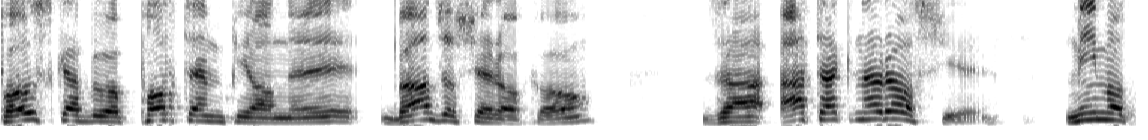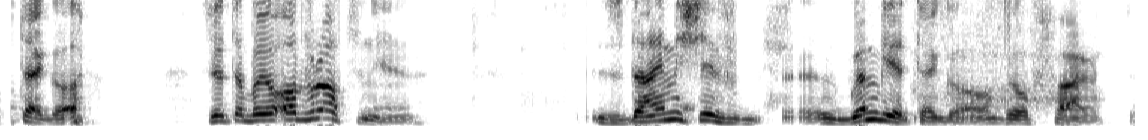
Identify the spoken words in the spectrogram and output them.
Polska była potępiony bardzo szeroko za atak na Rosję. Mimo tego, że to było odwrotnie. Zdajmy się, w, w głębie tego był fakt,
